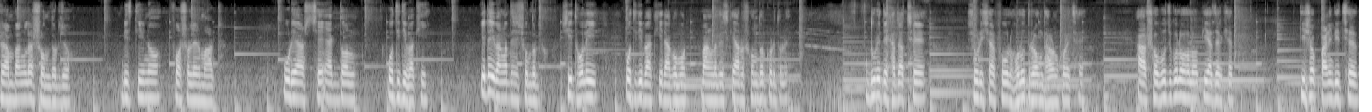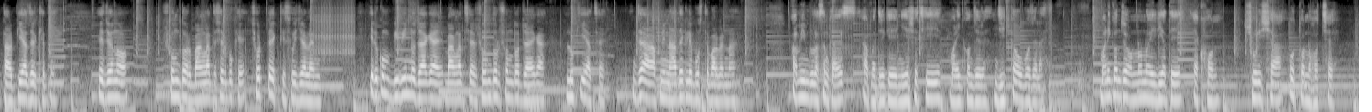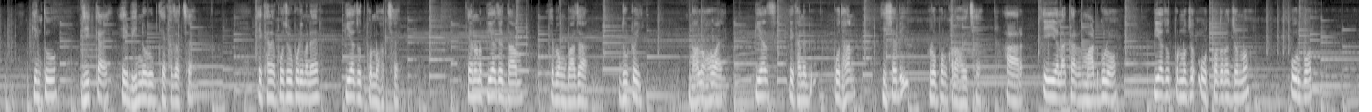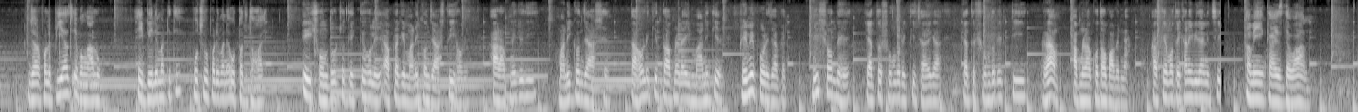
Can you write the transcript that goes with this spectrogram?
গ্রাম বাংলার সৌন্দর্য, বিস্তীর্ণ ফসলের মাঠ, উড়ে আসছে একদল অতিথি পাখি। এটাই বাংলাদেশের সৌন্দর্য। শীত হলেই অতিথি পাখির আগমন বাংলাদেশকে আরও সুন্দর করে তোলে। দূরে দেখা যাচ্ছে, সরিষার ফুল হলুদ রং ধারণ করেছে। আর সবুজগুলো হলো পেঁয়াজের ক্ষেত। কৃষক পানি দিচ্ছে তার পেঁয়াজের ক্ষেতে। এজন্য সুন্দর বাংলাদেশের বুকে ছোট্ট একটি সুইজারল্যান্ড। এরকম বিভিন্ন জায়গায় বাংলাদেশের সুন্দর সুন্দর জায়গা লুকিয়ে আছে, যা আপনি না দেখলে বুঝতে পারবেন না। আমি ইমরুল হাসান কায়েস, আপনাদেরকে নিয়ে এসেছি মানিকগঞ্জের ঝিটকা উপজেলায়। মানিকগঞ্জের অন্যান্য এরিয়াতে এখন সরিষা উৎপন্ন হচ্ছে, কিন্তু ঝিটকায় এর ভিন্ন রূপ দেখা যাচ্ছে। এখানে প্রচুর পরিমাণে পেঁয়াজ উৎপন্ন হচ্ছে। কেননা পেঁয়াজের দাম এবং বাজার দুটোই ভালো হওয়ায় পেঁয়াজ এখানে প্রধান হিসাবেই রোপণ করা হয়েছে। আর এই এলাকার মাঠগুলো পেঁয়াজ উৎপন্ন উৎপাদনের জন্য উর্বর, যার ফলে পেঁয়াজ এবং আলু এই বেলে মাটিতে প্রচুর পরিমাণে উৎপাদিত হয়। এই সৌন্দর্য দেখতে হলে আপনাকে মানিকগঞ্জে আসতেই হবে। আর আপনি যদি মানিকগঞ্জে আসেন, তাহলে কিন্তু আপনারা এই মানিকের প্রেমে পড়ে যাবেন। নিঃসন্দেহে এত সুন্দর একটি জায়গা, এত সুন্দর একটি গ্রাম আপনারা কোথাও পাবেন না। আজকের মতো এখানেই বিদায় নিচ্ছি। আমি কায়েস দেওয়ান।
